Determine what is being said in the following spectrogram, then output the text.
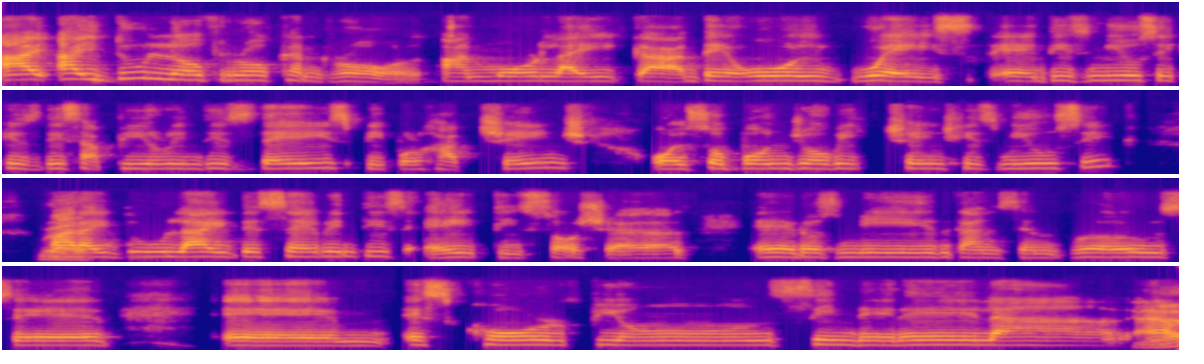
I I do love rock and roll. I'm more like uh, the old ways. Uh, this music is disappearing these days. People have changed. Also, Bon Jovi changed his music, but I do like the 70s, 80s, such as Aerosmith, Guns N' Roses, um, Scorpion, Cinderella. I-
